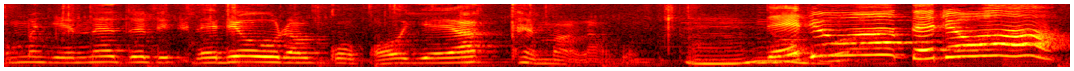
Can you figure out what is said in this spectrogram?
엄마 얘네들이 내려오라고 어 얘한테 말하고 음. 내려와 내려와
